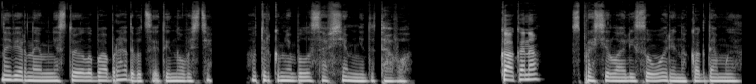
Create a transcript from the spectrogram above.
Наверное, мне стоило бы обрадоваться этой новости, вот только мне было совсем не до того. «Как она?» — спросила Алиса Орина, когда мы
